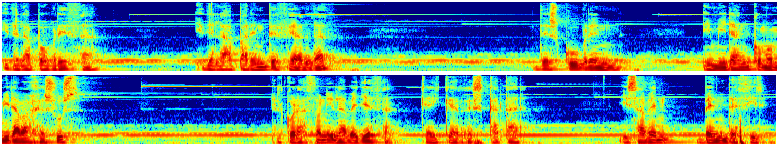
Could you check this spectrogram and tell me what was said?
y de la pobreza y de la aparente fealdad, descubren y miran como miraba Jesús el corazón y la belleza que hay que rescatar y saben bendecir.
